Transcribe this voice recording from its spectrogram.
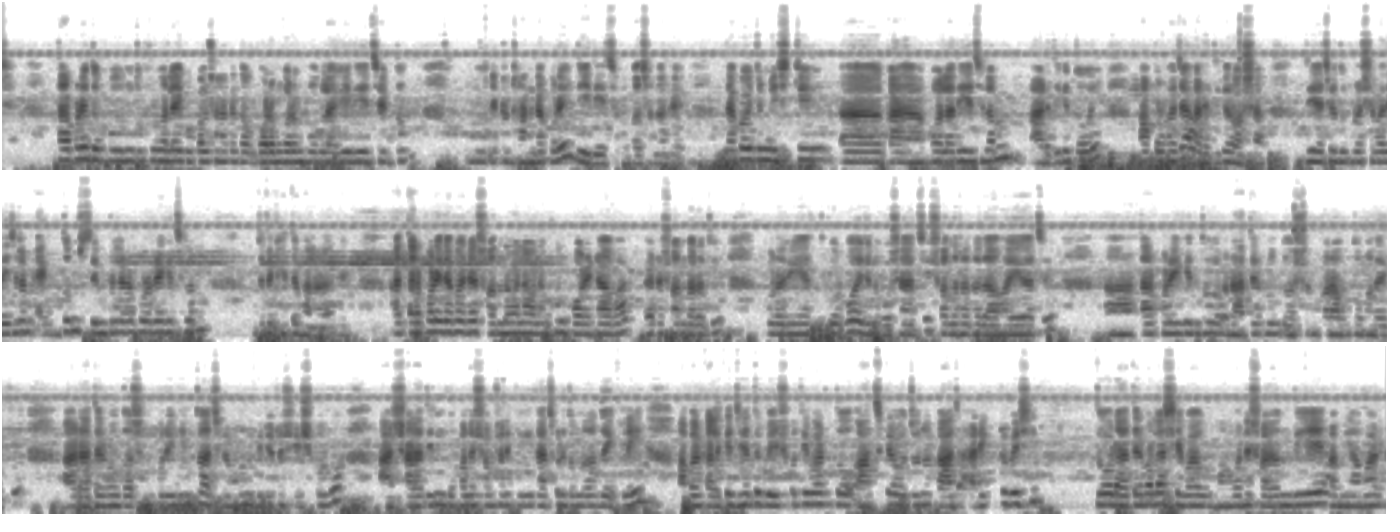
তারপরে দুপুর, দুপুরবেলায় গোপাল সোনাকে গরম গরম ভোগ লাগিয়ে দিয়েছে একদম। একটু ঠান্ডা করে দিয়ে দিয়েছে গোপাল সোনাকে দেখো ওই যে মিষ্টি কলা দিয়েছিলাম, আর এদিকে দই, পাঁপড় ভাজা, আর এদিকে রসা। দিয়েছে দুপুরে সেবা দিয়েছিলাম। একদম সিম্পলের উপরে রেখেছিলাম, যাতে খেতে ভালো লাগে। আর তারপরে দেখো এটা সন্ধ্যাবেলা অনেকক্ষণ পর এটা আবার এটা সন্ধ্যা সন্ধ্যারতি করে নিয়ে করব এই জন্য বসে আছি সন্ধ্যা সন্ধ্যা দেওয়া হয়ে গেছে। আহ, তারপরে কিন্তু রাতের ভোগ দর্শন করাবো তোমাদেরকে। আর রাতের ভোগ দর্শন করেই কিন্তু আজকের মতন ভিডিওটা শেষ করব। আর সারাদিন গোপালের সংসারে কী কী কাজ করে তোমরা দেখলেই। আবার কালকে যেহেতু বৃহস্পতিবার তো আজকের ওর জন্য কাজ আরেকটু বেশি। তো রাতের বেলা সেবা ভগবানের শয়ন দিয়ে আমি আমার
